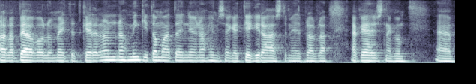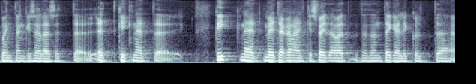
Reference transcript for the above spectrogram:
a la peavoolumeediad, kellel on noh, mingid omad on ju noh, ilmselgelt keegi rahastab neid blablabla bla,, aga jah, just nagu äh, point ongi selles, et, et kõik need, kõik need meediakanalid, kes väidavad, et nad on tegelikult äh,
